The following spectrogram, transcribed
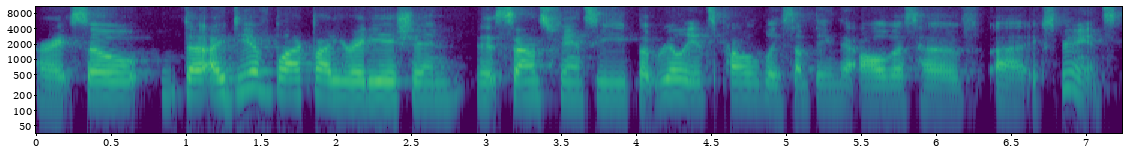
All right, so the idea of black body radiation, it sounds fancy, but really it's probably something that all of us have uh, experienced,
